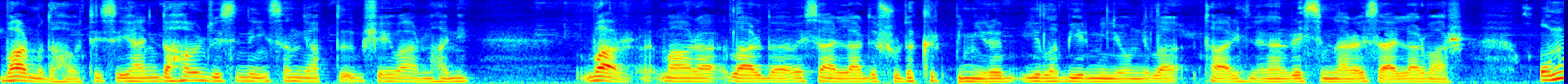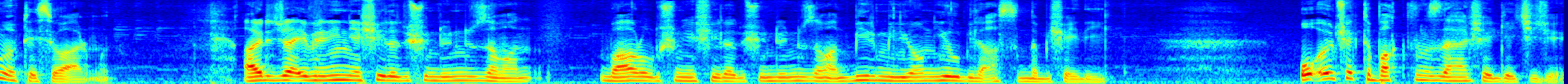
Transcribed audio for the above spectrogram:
var mı daha ötesi? Yani daha öncesinde insanın yaptığı bir şey var mı? Hani var mağaralarda vesairelerde şurada 40 bin yıla, yıla 1 milyon yıla tarihlenen resimler vesaireler var. Onun ötesi var mı? Ayrıca evrenin yaşıyla düşündüğünüz zaman varoluşun yaşıyla düşündüğünüz zaman 1 milyon yıl bile aslında bir şey değil. O ölçekte baktığınızda her şey geçici.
